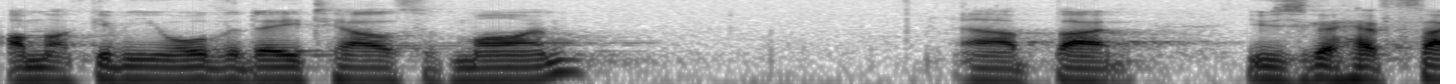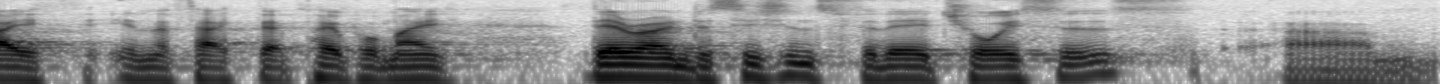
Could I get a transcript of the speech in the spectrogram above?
I'm not giving you all the details of mine, uh, but you just got to have faith in the fact that people make their own decisions for their choices. Um,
